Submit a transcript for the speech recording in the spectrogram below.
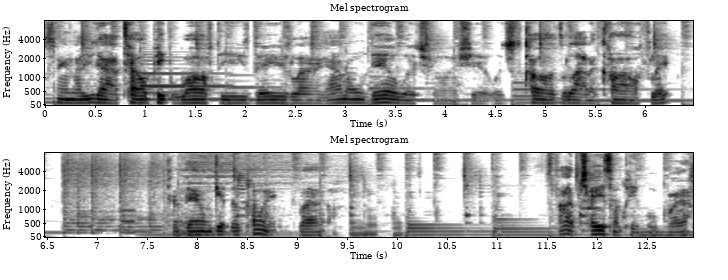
saying like you gotta tell people off these days. Like I don't deal with you and shit, which caused a lot of conflict because they don't get the point. But stop chasing people, bruh.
